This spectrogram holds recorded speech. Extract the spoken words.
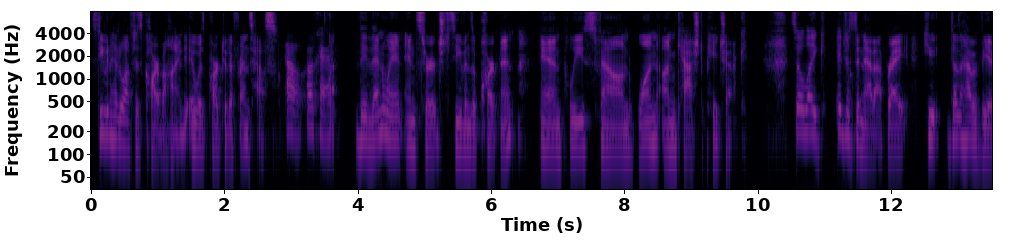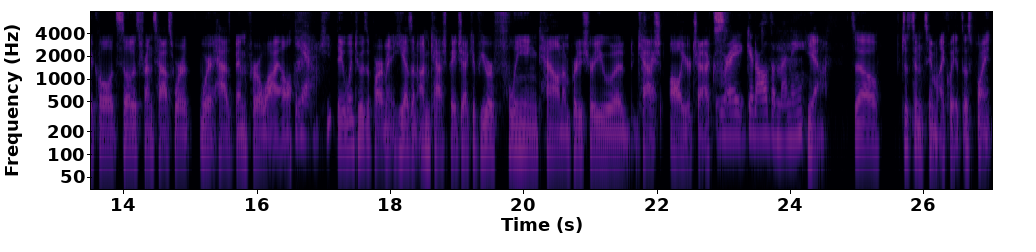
Stephen had left his car behind. It was parked at a friend's house. Oh, okay. Uh, they then went and searched Stephen's apartment, and police found one uncashed paycheck. So, like, it just didn't add up, right? He doesn't have a vehicle. It's still at his friend's house where where it has been for a while. Yeah. He, they went to his apartment. He has an uncashed paycheck. If you were fleeing town, I'm pretty sure you would cash all your checks. Right. Get all the money. Yeah. So just didn't seem likely at this point.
